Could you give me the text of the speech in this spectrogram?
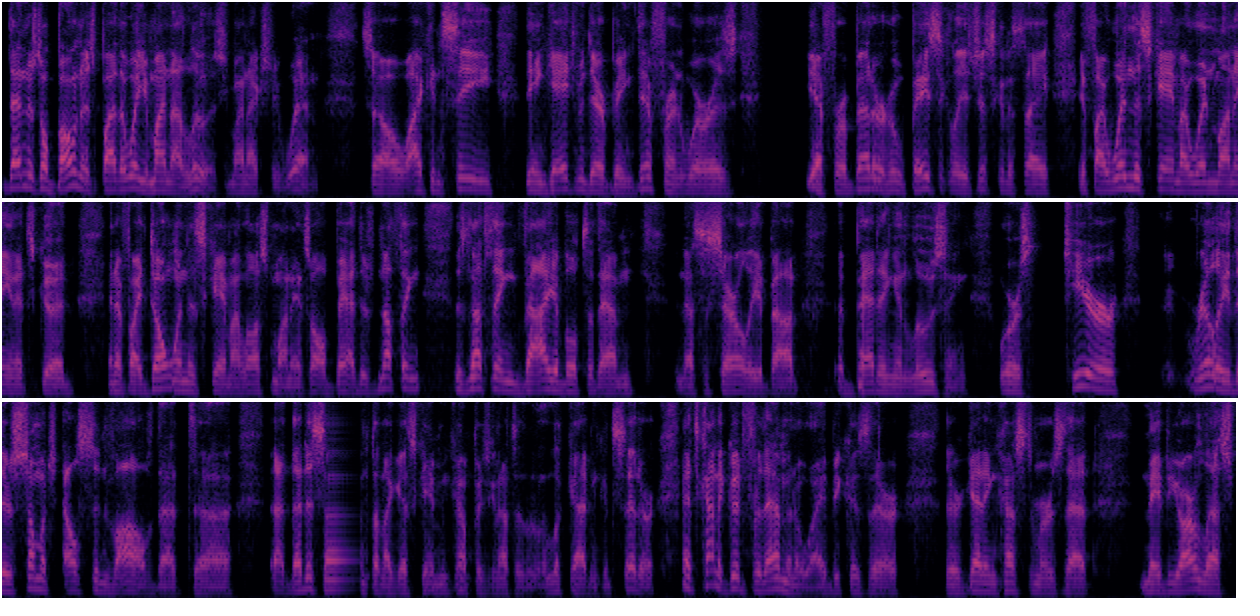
then there's a bonus. By the way, you might not lose. You might actually win. So I can see the engagement there being different Whereas yeah, for a bettor who basically is just going to say, if I win this game, I win money and it's good, and if I don't win this game, I lost money. It's all bad. There's nothing. There's nothing valuable to them necessarily about betting and losing. Whereas here, really, there's so much else involved that uh, that is something I guess gaming companies are going to have to look at and consider. And it's kind of good for them in a way because they're they're getting customers that maybe are less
